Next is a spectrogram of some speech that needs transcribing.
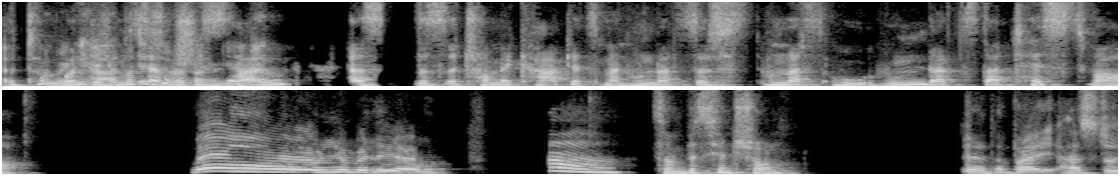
Atomic Und ich Heart muss ja wirklich schon geil. sagen, dass das Atomic Heart jetzt mein hundertstes, hundertst- oh, hundertster Test war. Oh, Jubiläum. Ah, so ein bisschen schon. Ja, dabei hast du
